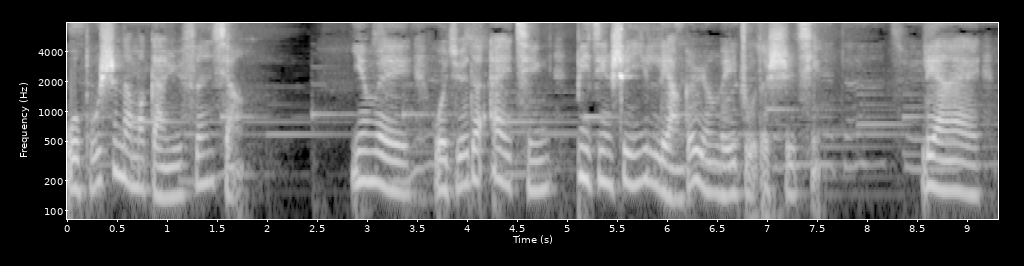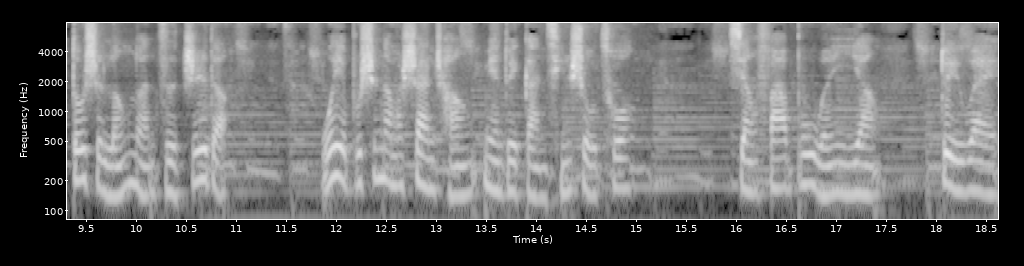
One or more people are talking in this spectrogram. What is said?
我不是那么敢于分享，因为我觉得爱情毕竟是以两个人为主的事情，恋爱都是冷暖自知的。我也不是那么擅长面对感情受挫，像发布文一样，对外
